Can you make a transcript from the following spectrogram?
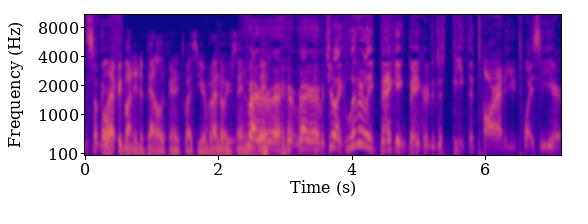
something. Well, everybody to paddle fanny twice a year, but I know what you're saying right, about right, Baker. right, right, right. But you're like literally begging Baker to just beat the tar out of you twice a year.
